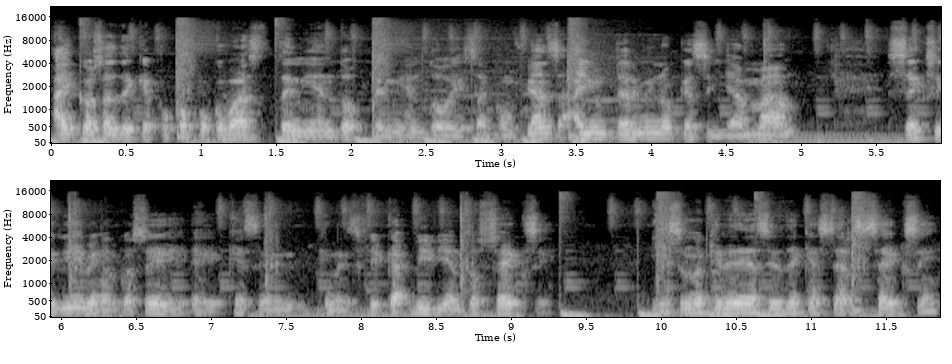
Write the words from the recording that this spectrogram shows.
hay cosas de que poco a poco vas teniendo, teniendo esa confianza. Hay un término que se llama sexy living, algo así, eh, que, significa viviendo sexy. Y eso no quiere decir de que ser sexy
